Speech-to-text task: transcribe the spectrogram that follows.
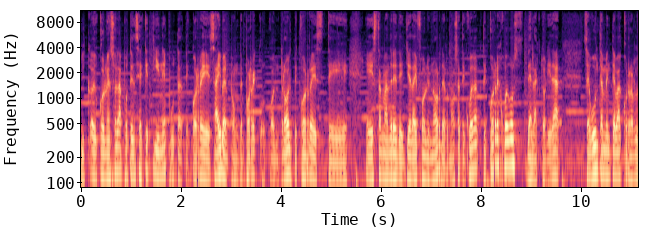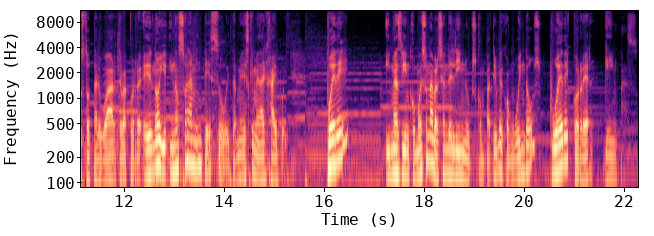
Y co- con eso la potencia que tiene, puta, te corre Cyberpunk, te corre co- Control, te corre este esta madre de Jedi Fallen Order, ¿no? O sea, te, juega, te corre juegos de la actualidad. Según también te va a correr los Total War, te va a correr... eh, no, y, y no solamente eso, güey. También es que me da el hype, güey. Puede, y más bien como es una versión de Linux compatible con Windows, puede correr Game Pass.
